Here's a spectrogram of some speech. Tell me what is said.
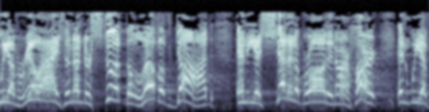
We have realized and understood the love of God and He has shed it abroad in our heart and we have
